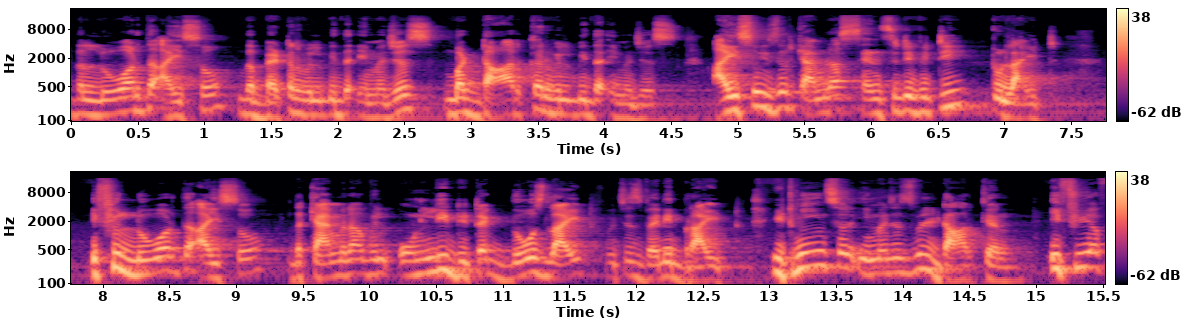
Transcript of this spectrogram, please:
the lower the ISO, the better will be the images, but darker will be the images. ISO is your camera's sensitivity to light. If you lower the ISO, the camera will only detect those light which is very bright. It means your images will darken. If you have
